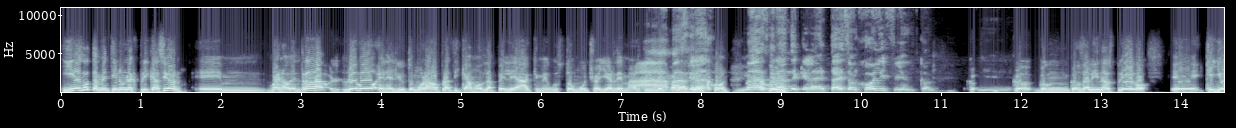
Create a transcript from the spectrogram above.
y eso también tiene una explicación. Em, bueno, de entrada, luego en el YouTube Morado platicamos la pelea que me gustó mucho ayer de Martín ah, de Palacio con, Más grande que la de Tyson Holyfield con, con, Salinas Pliego. Eh, que yo,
